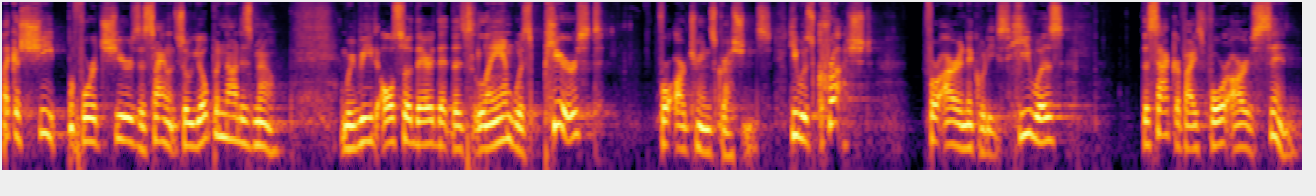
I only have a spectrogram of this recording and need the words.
Like a sheep before its shears is silent, so he opened not his mouth. And we read also there that this lamb was pierced for our transgressions, he was crushed for our iniquities, he was the sacrifice for our sin.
